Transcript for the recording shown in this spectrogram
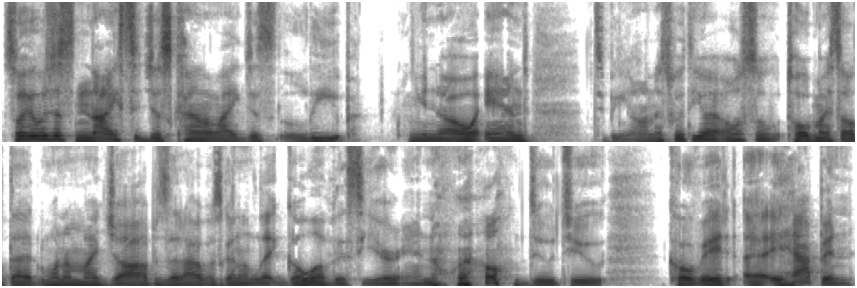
So it was just nice to just kind of like just leap, you know? And to be honest with you, I also told myself that one of my jobs that I was going to let go of this year, and well, due to COVID, uh, it happened.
